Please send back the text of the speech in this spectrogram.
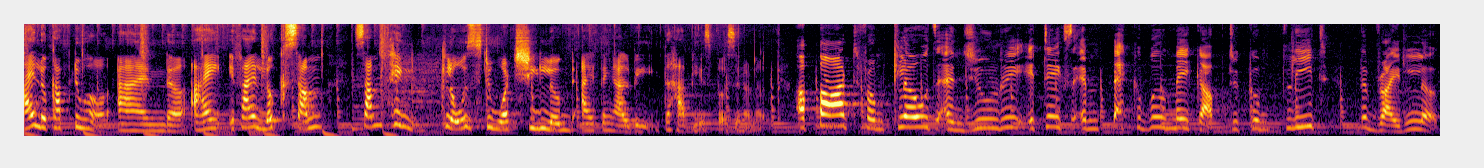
I look up to her, and uh, I if I look some something close to what she looked, I think I'll be the happiest person on earth. Apart from clothes and jewelry, it takes impeccable makeup to complete the bridal look.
